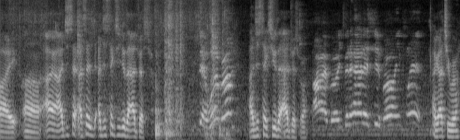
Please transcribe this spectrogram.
Alright, uh, I, I just said, I said, I just texted you the address. You said what, bro? I just texted you the address, bro. Alright, bro. You better have that shit, bro. I ain't playing. I got you, bro.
